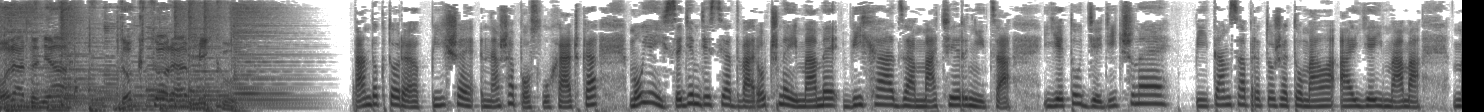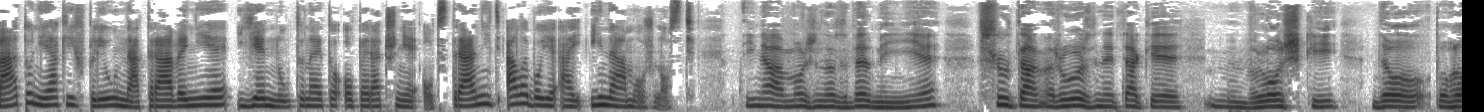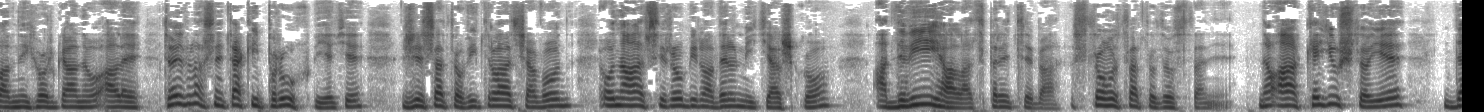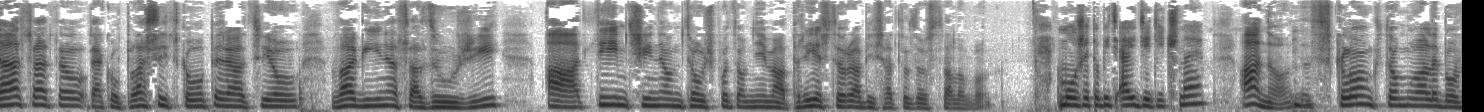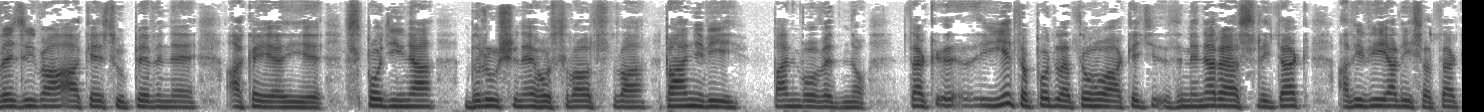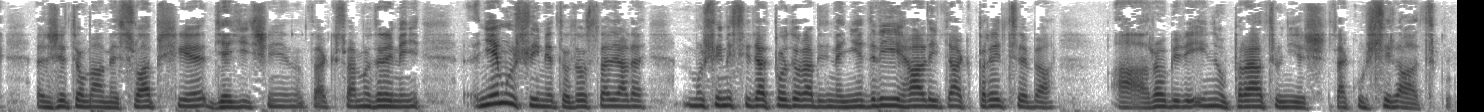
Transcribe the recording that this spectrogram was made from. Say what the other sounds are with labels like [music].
Poradňa doktora Miku. Pán doktor, píše naša poslucháčka, mojej 72-ročnej mame vychádza maternica. Je to dedičné? Pýtam sa, pretože to mala aj jej mama. Má to nejaký vplyv na trávenie? Je nutné to operačne odstrániť? Alebo je aj iná možnosť? Iná možnosť veľmi nie. Sú tam rôzne také vložky, do pohlavných orgánov, ale to je vlastne taký pruh, viete, že sa to vytláča von. Ona si robila veľmi ťažko a dvíhala pred seba. Z toho sa to dostane. No a keď už to je, dá sa to takou plastickou operáciou, vagína sa zúži a tým činom to už potom nemá priestor, aby sa to dostalo von. Môže to byť aj dedičné? Áno, sklon k tomu, alebo väziva, aké sú pevné, aké je spodina brušného svalstva, pánvy, panvovedno. Tak e, je to podľa toho, a keď sme narástli tak a vyvíjali sa tak, že to máme slabšie, dedične, no tak samozrejme nemusíme to dostať, ale musíme si dať pozor, aby sme nedvíhali tak pred seba a robili inú prácu než takú silácku.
